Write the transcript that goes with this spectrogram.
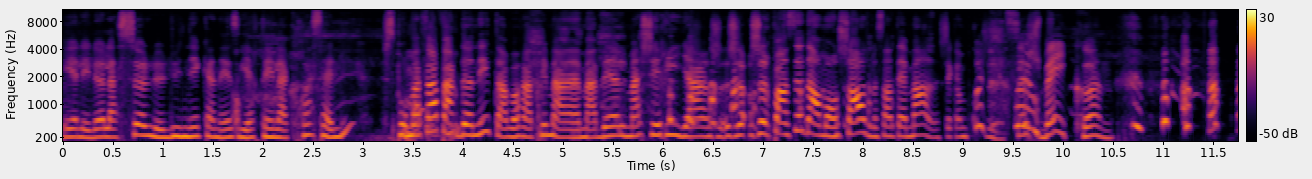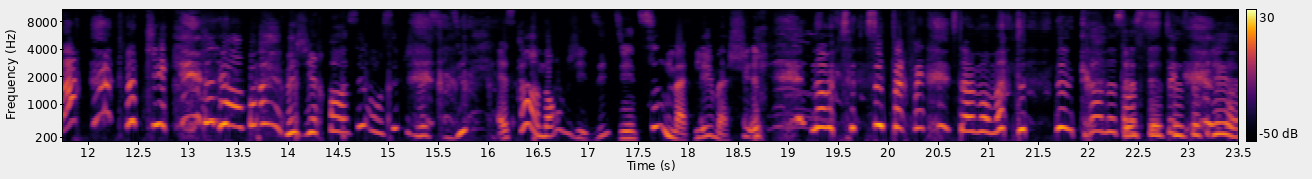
Et elle est là, la seule, l'unique Anaïs Gertin-Lacroix. Salut! C'est pour me faire pardonner de t'avoir appelé ma, ma belle, ma chérie hier. Je, je- je repensais dans mon char, je me sentais mal. J'étais comme, pourquoi j'ai dit ça? Je suis bien conne. Mais j'y ai moi aussi, puis je me suis dit, est-ce qu'en ondes, j'ai dit, tu viens-tu de m'appeler, ma chérie? Non, mais c'est parfait. C'était un moment de, de grande authenticité. c'était très... euh,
